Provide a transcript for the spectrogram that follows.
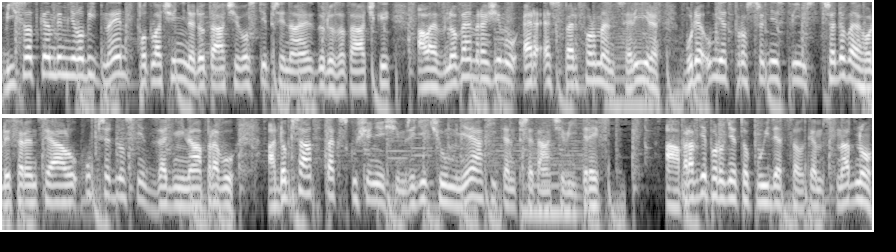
Výsledkem by mělo být nejen potlačení nedotáčivosti při nájezdu do zatáčky, ale v novém režimu RS Performance Rear bude umět prostřednictvím středového diferenciálu upřednostnit zadní nápravu a dopřát tak zkušenějším řidičům nějaký ten přetáčivý drift. A pravděpodobně to půjde celkem snadno,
